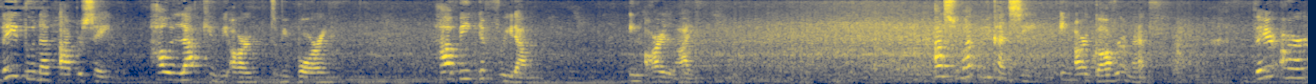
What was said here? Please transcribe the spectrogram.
They do not appreciate how lucky we are to be born, having the freedom in our life. As what we can see in our government, there are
